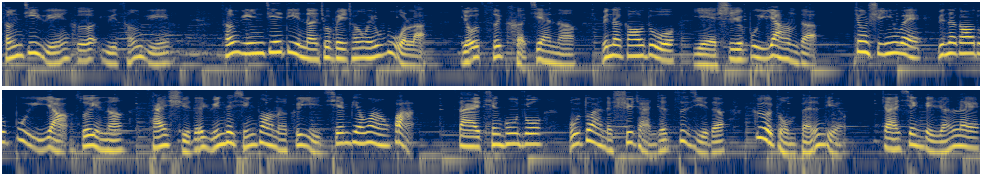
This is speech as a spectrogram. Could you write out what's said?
层积云和雨层云。层云接地呢，就被称为雾了。由此可见呢，云的高度也是不一样的。正是因为云的高度不一样，所以呢，才使得云的形状呢可以千变万化，在天空中不断的施展着自己的各种本领，展现给人类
